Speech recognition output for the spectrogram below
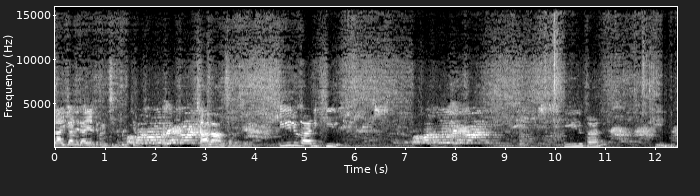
రాయి కాని రాయి అంటే మనం చిన్నప్పటి నుంచి వెళ్తున్నాం కదా. చాలా ఆన్సర్లు ఉంటాయి. కీలు కాని కీలు. కీలు కాని కీలు.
